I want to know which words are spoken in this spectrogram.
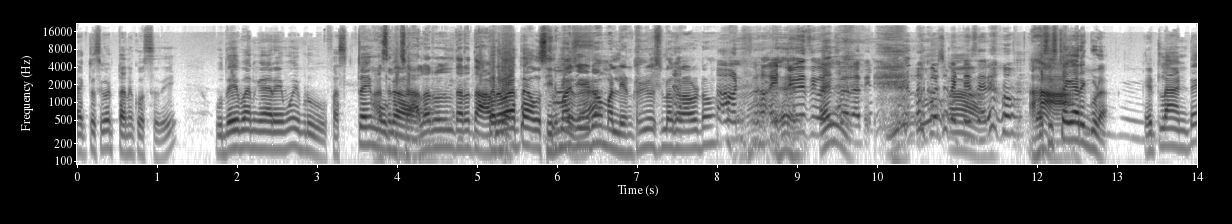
యాక్టర్స్ కూడా తనకు వస్తుంది. ఉదయభాన్ గారేమో ఇప్పుడు ఫస్ట్ టైం అసలు చాలా రోజుల తర్వాత తర్వాత సినిమా. చేయడం మళ్ళీ ఇంటర్వ్యూస్లోకి రావడం. వశిష్ఠ గారికి కూడా. ఎట్లా అంటే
